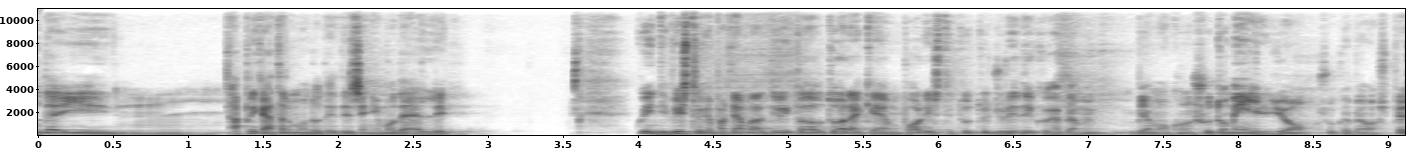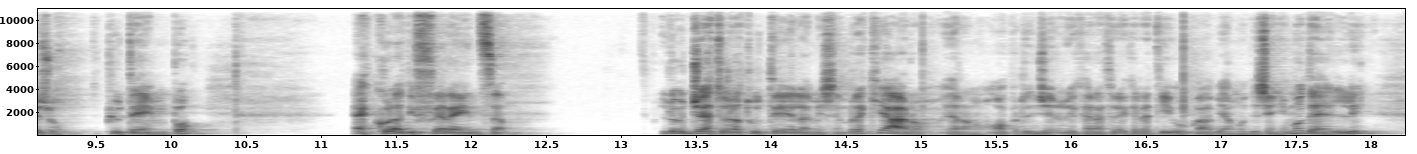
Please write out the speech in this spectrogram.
dei, applicata al mondo dei disegni modelli. Quindi, visto che partiamo dal diritto d'autore, che è un po' l'istituto giuridico che abbiamo, abbiamo conosciuto meglio, su cui abbiamo speso più tempo, ecco la differenza. L'oggetto della tutela mi sembra chiaro, erano opere di genere di carattere creativo, qua abbiamo disegni modelli.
